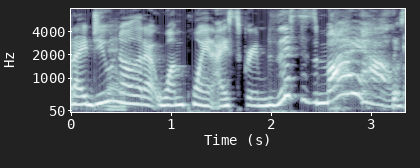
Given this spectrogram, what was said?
But I do Wow. know that at one point I screamed, This is my house.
